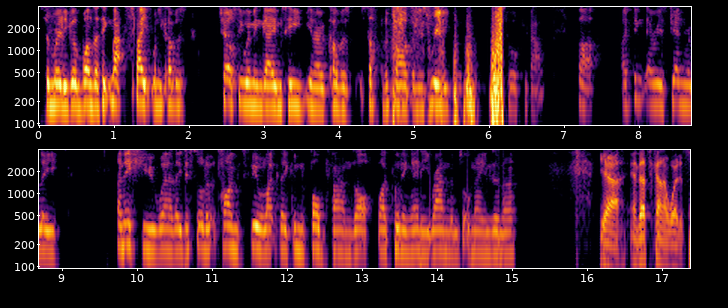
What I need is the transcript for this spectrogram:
some really good ones. I think Matt Spate, when he covers Chelsea women games, he you know covers stuff for the club and is really good at talking about. But I think there is generally an issue where they just sort of at times feel like they can fob fans off by putting any random sort of names in there. Yeah, and that's kind of what it's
